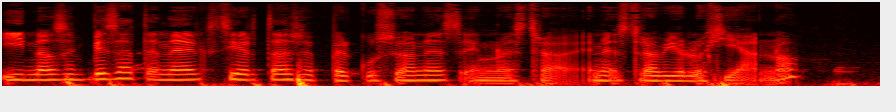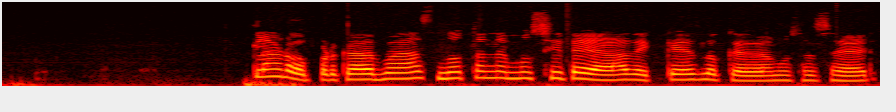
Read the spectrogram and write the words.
y nos empieza a tener ciertas repercusiones en nuestra, en nuestra biología, ¿no? Claro, porque además no tenemos idea de qué es lo que debemos hacer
